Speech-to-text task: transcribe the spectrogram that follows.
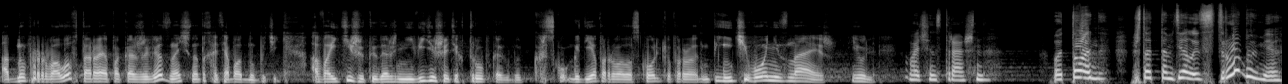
одну прорвало, вторая пока живет, значит, надо хотя бы одну почить. А в IT же ты даже не видишь этих труб, как бы, где прорвало, сколько прорвало. Ты ничего не знаешь, Юль. Очень страшно. Вот он что-то там делает с трубами,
